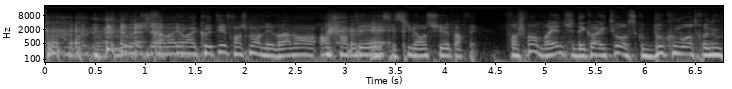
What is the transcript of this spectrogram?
Nous qui travaillons à côté, franchement on est vraiment enchantés, Eh. c'est silencieux, parfait. Franchement, Brian, je suis d'accord avec toi, on se coupe beaucoup moins entre nous.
